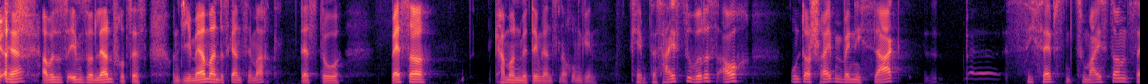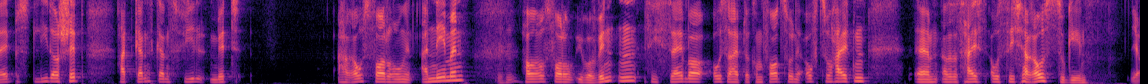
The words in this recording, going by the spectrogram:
ja. Aber es ist eben so ein Lernprozess. Und je mehr man das Ganze macht, desto besser kann man mit dem Ganzen auch umgehen. Okay, das heißt, du würdest auch unterschreiben, wenn ich sage, sich selbst zu meistern, Selbstleadership hat ganz, ganz viel mit Herausforderungen annehmen, Herausforderungen überwinden, sich selber außerhalb der Komfortzone aufzuhalten. Ähm, also das heißt, aus sich herauszugehen. Ja.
